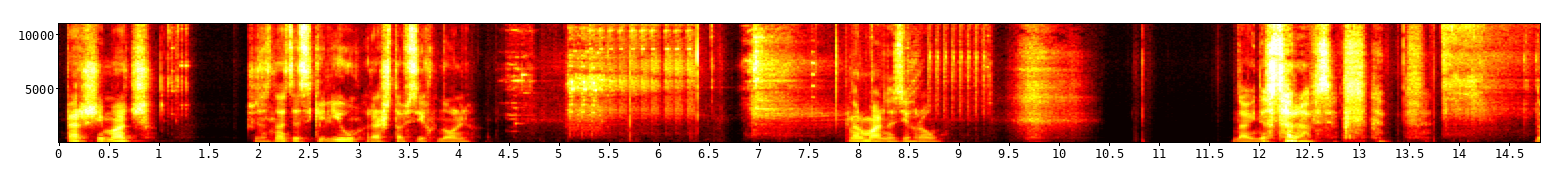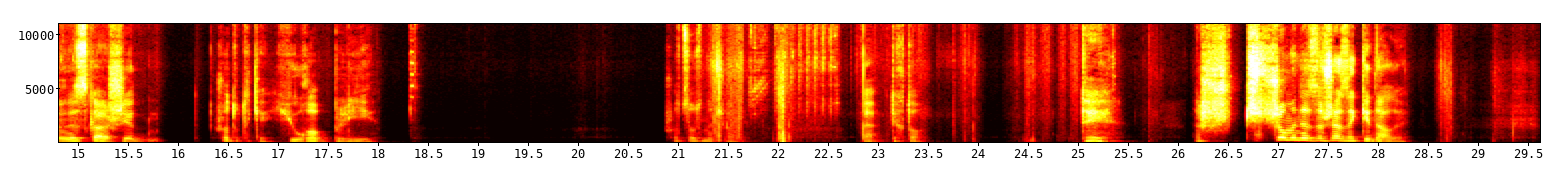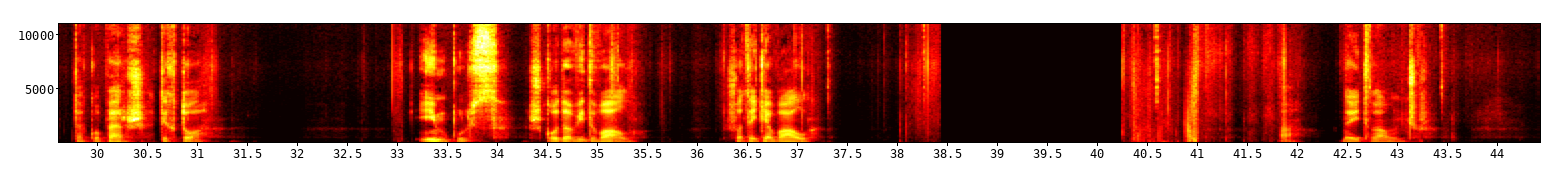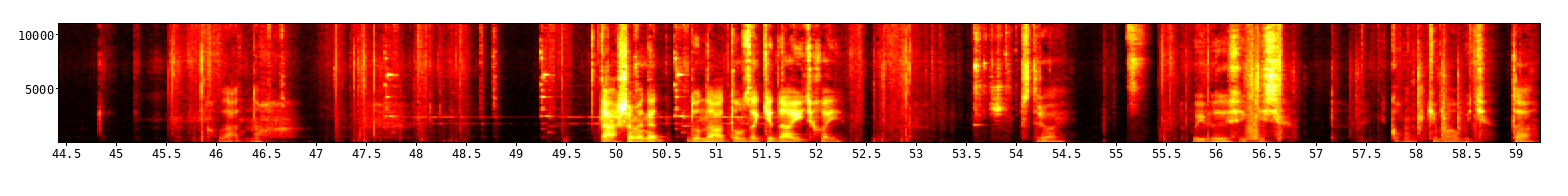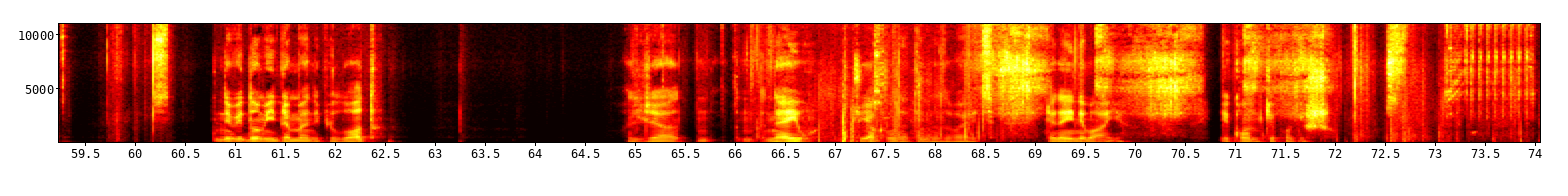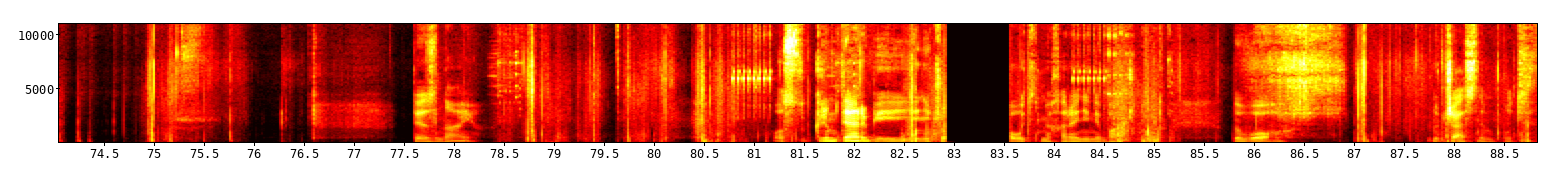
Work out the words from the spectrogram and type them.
Перший матч 16 скілів, решта всіх 0. Нормально зіграв. Навіть не старався. Ну не скажеш, я. Що тут таке? Юаблі. Що це означає? Е, ти хто? Ти. А що мене вже закидали? Так, по-перше, ти хто? Імпульс. Шкода від валу. Що таке вал? А, Date Launcher. Ладно. Та, ще мене донатом закидають, хай. Стривай. Появилися якісь іконки, мабуть. Та. Невідомий для мене пілот. Для нею, чи як вона там називається. Для неї немає. Іконки поки що. Не знаю. Ос, крім дербі, я нічого в Мехарені не бачу тут нового. Ну, чесним бути.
